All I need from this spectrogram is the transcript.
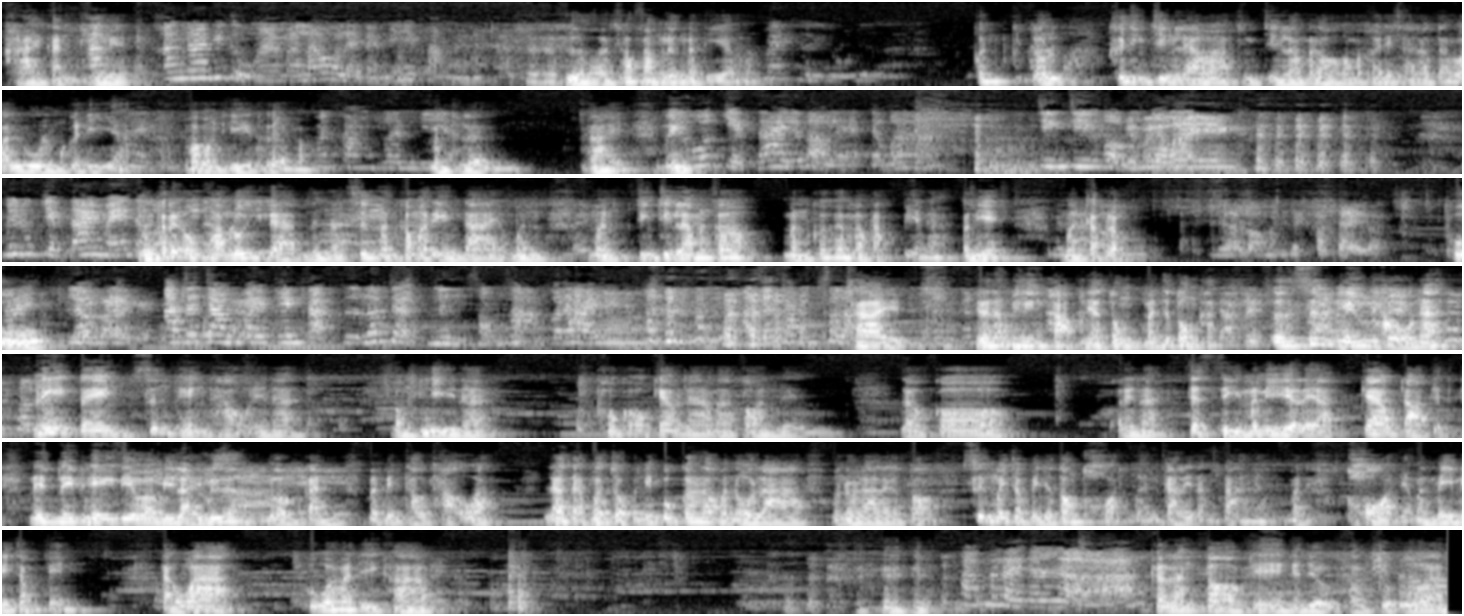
คล้ายกันเทศครั้งหน้าพี่ตู่มามาเล่าอะไรแบบนี้ให้ฟังหน่อยนะคะเหรอชอบฟังเรื่องแบบนี้เหรอไม่เคยรู้เลยก็เราคือจริง ๆ แล้วอะจริง ๆ แล้วเราก็ไม่ค่อยได้ใช้เราแต่ว่ารู้แล้วมันก็ดีอะใช่เพราะบางทีเผื่อแบบมันฟังเพลินดีมันอะเพลินใช่เพลไม่งรู้ว่าเก็บได้หรือเปล่าแหละ แต่ว่า จริง ๆ บอกตเก็บรไว้งก็มาเองๆ ไม่รู้เก็บได้ไหมแต่มันก็เป็นองค์ความรู้อีกแบบหนึ่งอะซึ่งมันก็มาเรียงได้อะเหมือนเหมือนจริง ๆ แล้วมันก็มันค่อยๆมาปรับเปลี่ยนอะตอนนี้เหมือนกับเราเวลาร้องมันจะได้เข้าใจแบบถูกแล้วอาจจะจำไปเพลงตัดคือเริ่มจากหนึ่งสองสามก็ได้นะอาจจะจำสลับใช่แล้วนั้นเพลงตับเนี่ยตรงมันจะตรงข้ามเออซึ่งเพลงเถานะนี่ตัวเองซึ่งเพลงเถาเนี่ยนะ บางทีนะเขาก็เอาแก้วหน้ามาตอนหนึ่งแล้วก็ อะไรนะเจ็ดสีมณีอะไรอะแก้วดาบเจ็ดในในเพลงเดียวอะมีหลายเรื่องรวมกันมันเป็นเถาเถาๆอะแล้วแต่พอจบอันนี้ปุ๊บก็เล่ามโนรามโนราอะไรก็ต่อ ซึ่งไม่จำเป็นจะต้องคอร์ดเหมือนกันอะไรต่างๆเนี่ยมันคอร์ดเนี่ยมันไม่ไม่จำเป็น แต่ว่าครูอ้วนสวัสดีครับทำอะไรกันเหรอกำลังต่อเพลงกันอยู่ครับครูอ้วน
